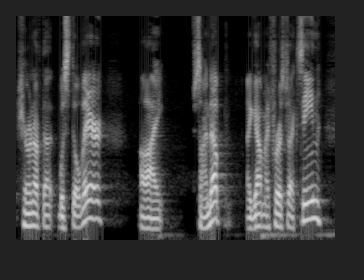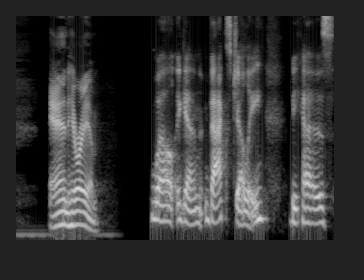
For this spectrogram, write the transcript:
Sure enough, that was still there. I signed up. I got my first vaccine, and here I am. Well, again, Vax Jelly, because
